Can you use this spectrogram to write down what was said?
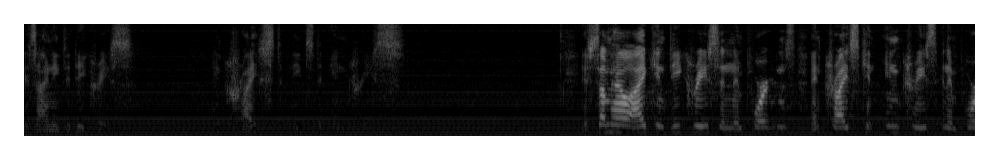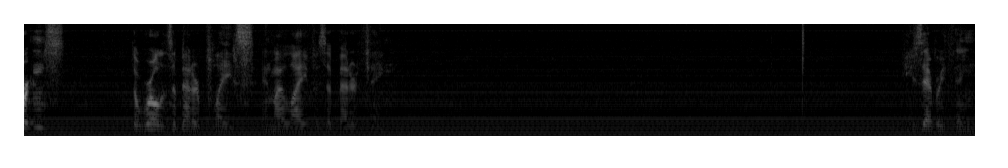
is I need to decrease, and Christ needs to increase. If somehow I can decrease in importance and Christ can increase in importance, the world is a better place and my life is a better thing. He's everything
